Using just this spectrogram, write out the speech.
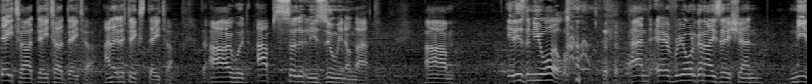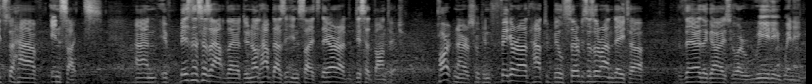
Data, data, data. Analytics, data. I would absolutely zoom in on that. Um, it is the new oil. and every organization needs to have insights. And if businesses out there do not have those insights, they are at a disadvantage. Partners who can figure out how to build services around data, they're the guys who are really winning.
